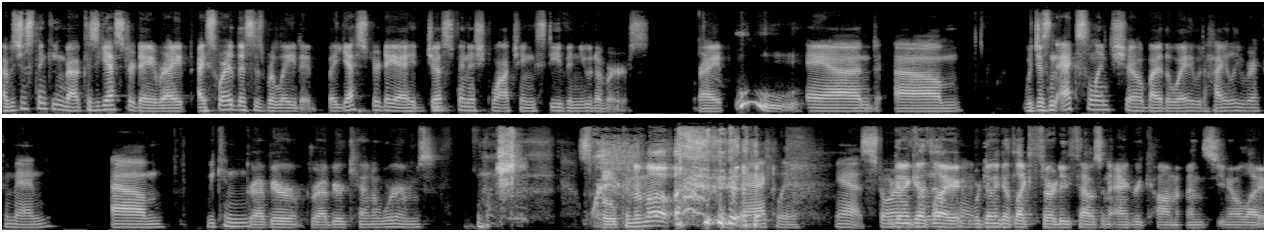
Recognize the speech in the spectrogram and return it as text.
I was just thinking about because yesterday, right? I swear this is related, but yesterday I had just finished watching Steven Universe, right? Ooh. and um, which is an excellent show, by the way. I Would highly recommend. Um, we can Grab your grab your can of worms. Open them up. exactly, yeah. Store We're gonna get like time. we're gonna get like thirty thousand angry comments. You know, like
